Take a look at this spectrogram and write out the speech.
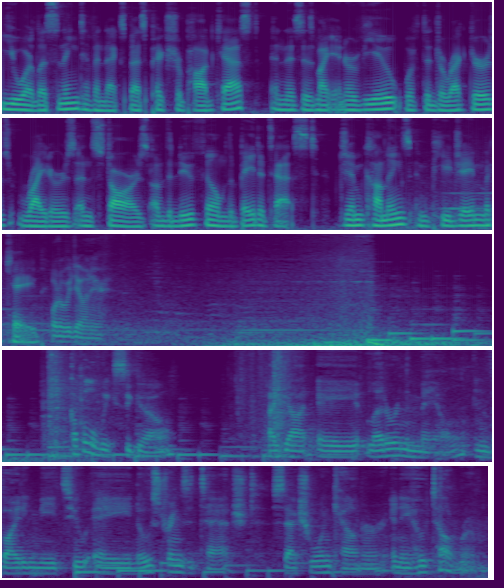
You are listening to the Next Best Picture podcast, and this is my interview with the directors, writers, and stars of the new film The Beta Test, Jim Cummings and PJ McCabe. What are we doing here? A couple of weeks ago, I got a letter in the mail inviting me to a no strings attached sexual encounter in a hotel room.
